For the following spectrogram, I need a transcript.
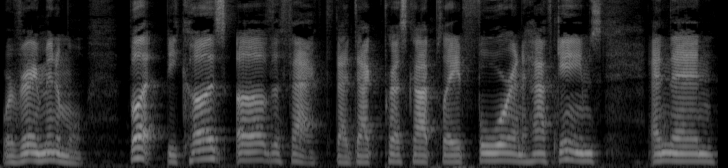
were very minimal. But because of the fact that Dak Prescott played four and a half games, and then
